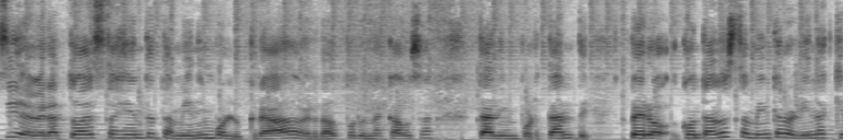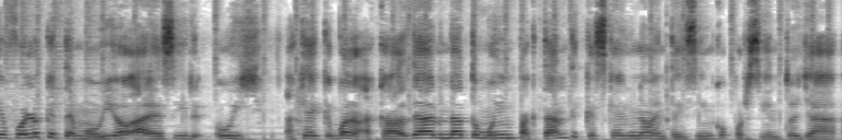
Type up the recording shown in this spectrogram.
sí, de ver a toda esta gente también involucrada, ¿verdad? Por una causa tan importante. Pero contanos también, Carolina, ¿qué fue lo que te movió a decir, uy, aquí bueno, acabas de dar un dato muy impactante, que es que hay un 95% ya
